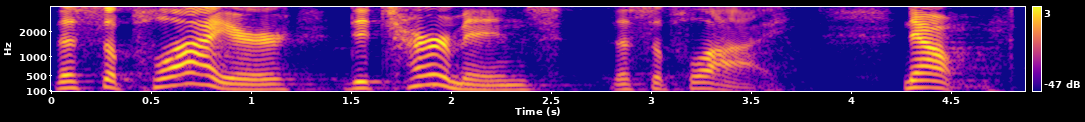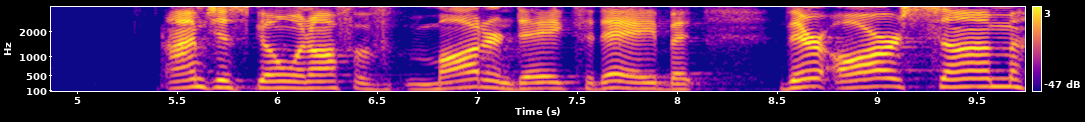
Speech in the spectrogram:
The supplier determines the supply. Now, I'm just going off of modern day today, but there are some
